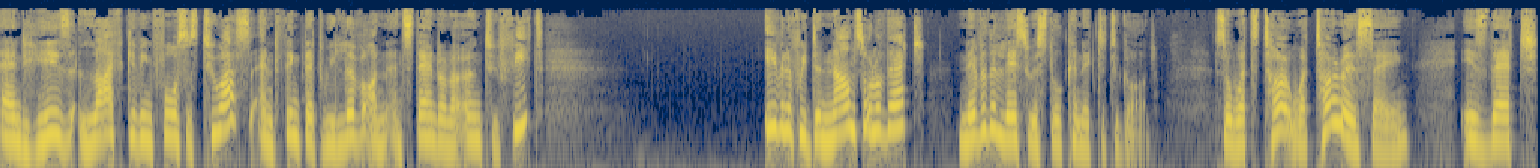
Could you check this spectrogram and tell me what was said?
and his life-giving forces to us and think that we live on and stand on our own two feet, even if we denounce all of that, nevertheless we're still connected to God. So what, to- what Torah is saying is that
